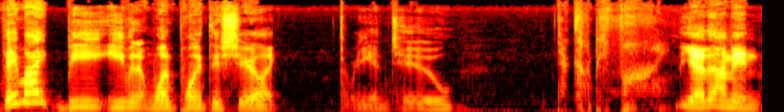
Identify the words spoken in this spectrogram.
They might be even at one point this year, like three and two. They're gonna be fine. Yeah, I mean,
